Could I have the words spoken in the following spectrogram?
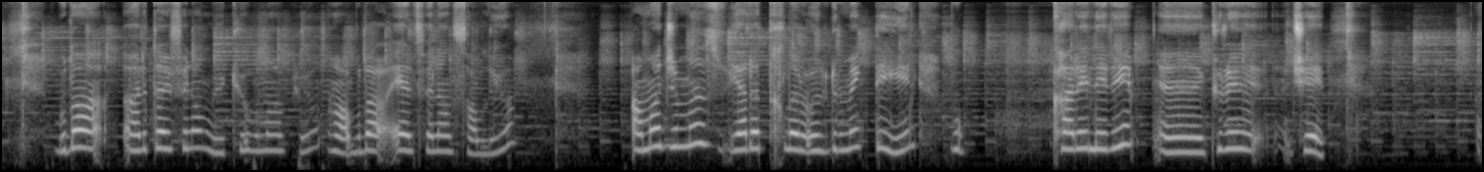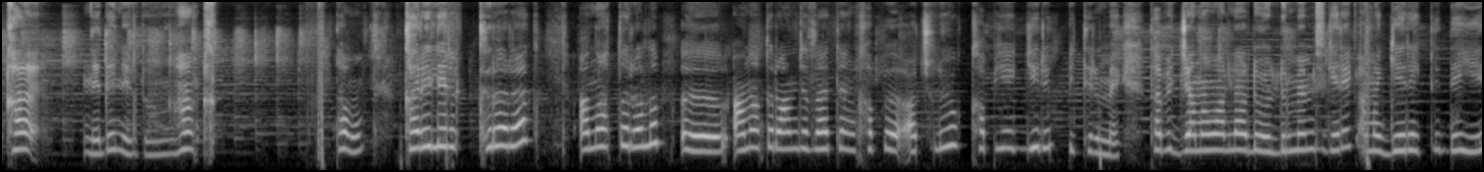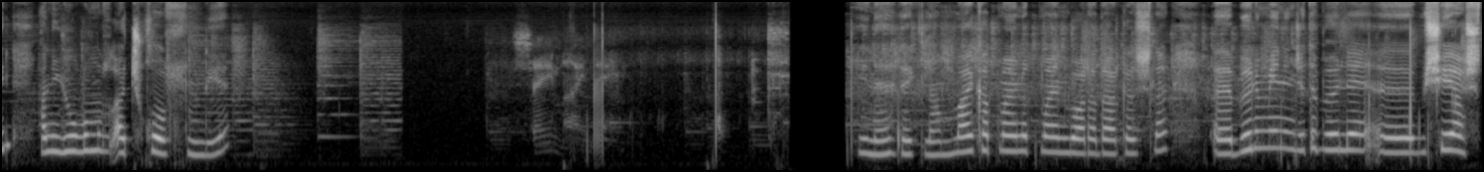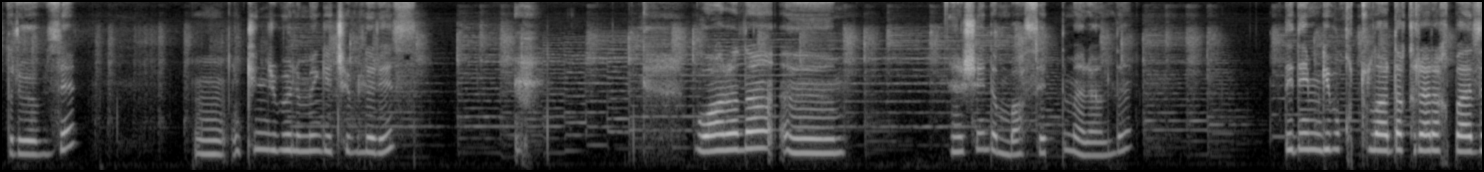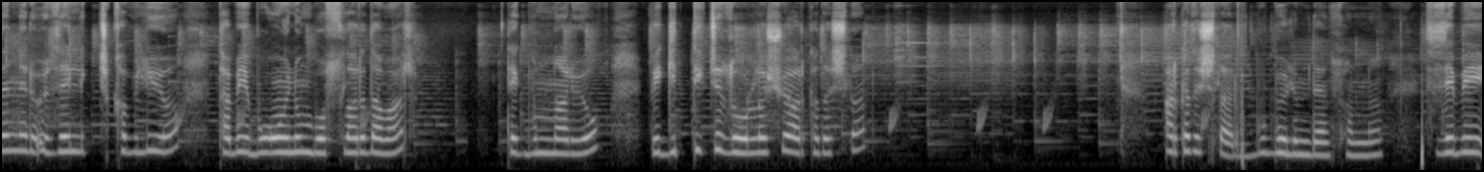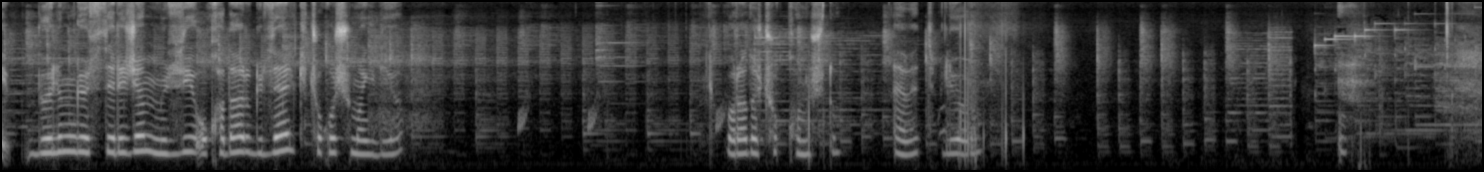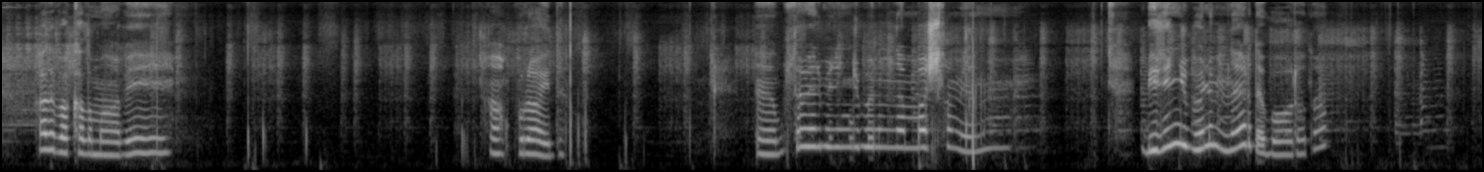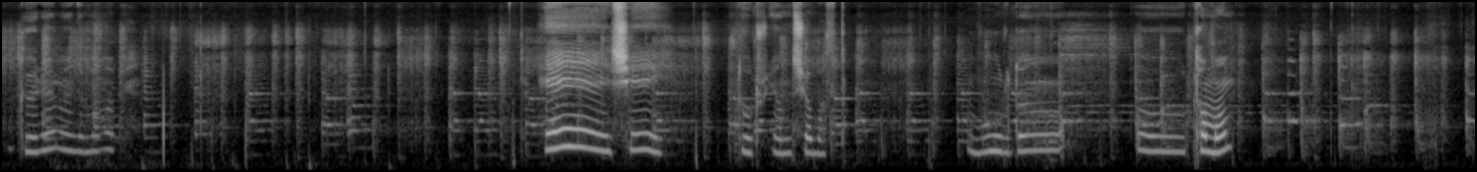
Bu da haritayı falan büyütüyor. Bu ne yapıyor? Ha bu da el falan sallıyor. Amacımız yaratıkları öldürmek değil. Bu kareleri e, küre şey ka ne denirdi ona? Ha Tamam. Kareleri kırarak anahtar alıp e, anahtar anca zaten kapı açılıyor. Kapıya girip bitirmek. Tabi canavarlar da öldürmemiz gerek ama gerekli değil. Hani yolumuz açık olsun diye. Yine reklam. Like atmayı unutmayın bu arada arkadaşlar. Ee, bölüm yenince de böyle e, bir şey açtırıyor bize. Hmm, ikinci bölüme geçebiliriz. Bu arada e, her şeyden bahsettim herhalde. Dediğim gibi kutularda kırarak bazenleri özellik çıkabiliyor. Tabii bu oyunun bossları da var. Tek bunlar yok. Ve gittikçe zorlaşıyor arkadaşlar. Arkadaşlar bu bölümden sonra size bir bölüm göstereceğim. Müziği o kadar güzel ki çok hoşuma gidiyor. Orada çok konuştum. Evet biliyorum. Hadi bakalım abi. Ah buraydı. Ee, bu sefer birinci bölümden başlamayalım. Birinci bölüm nerede bu arada? Göremedim abi. He şey. Dur yanlışa bastım. Burada ee, tamam.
